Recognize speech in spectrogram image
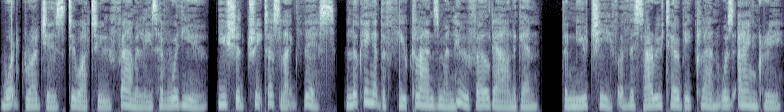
What grudges do our two families have with you? You should treat us like this. Looking at the few clansmen who fell down again, the new chief of the Sarutobi clan was angry,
